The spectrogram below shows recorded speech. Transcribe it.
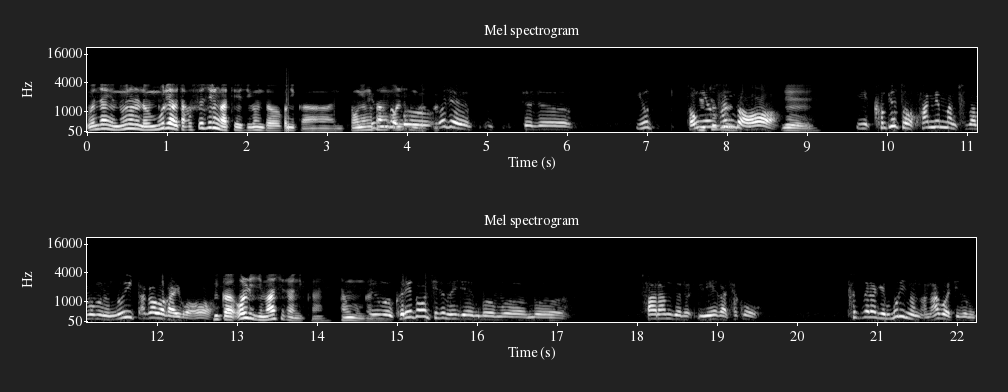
원장님 눈을 너무 무리하게 자꾸 쓰시는 것 같아요 지금도 보니까 동영상 올리는 뭐거 어제 저 저 요 동영상도 예 이 컴퓨터 화면만 쳐다보면 눈이 따가워가지고. 그러니까 올리지 마시라니까 당분간. 뭐 그래도 지금 이제 뭐 뭐뭐 사람들을 위해가 자꾸 특별하게 무리는 안 하고 지금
